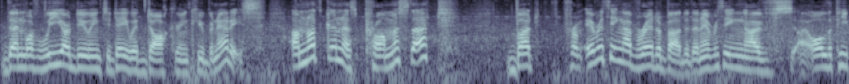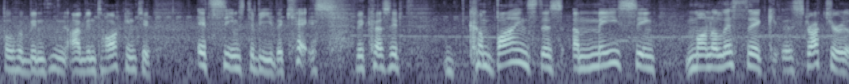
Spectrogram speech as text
than what we are doing today with Docker and Kubernetes. I'm not going to promise that, but from everything I've read about it and everything I've all the people who've been I've been talking to, it seems to be the case because it combines this amazing monolithic structure.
